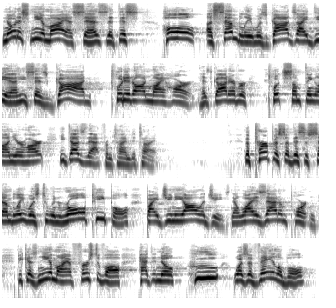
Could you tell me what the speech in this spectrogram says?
Notice Nehemiah says that this whole assembly was God's idea. He says, God put it on my heart. Has God ever put something on your heart? He does that from time to time. The purpose of this assembly was to enroll people by genealogies. Now, why is that important? Because Nehemiah, first of all, had to know who was available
